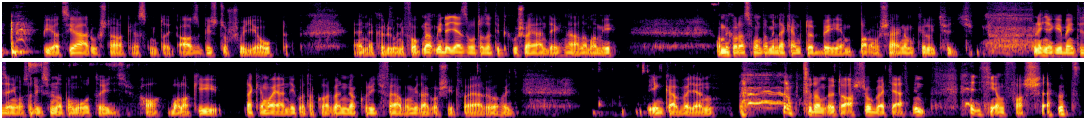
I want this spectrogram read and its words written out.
piaci árusnál, aki azt mondta, hogy az biztos, hogy jó, ennek örülni fog. Na mindegy, ez volt az a tipikus ajándék nálam, ami, amikor azt mondtam, hogy nekem többé ilyen baromság nem kell, úgyhogy lényegében 18. szülnapom óta így, ha valaki nekem ajándékot akar venni, akkor így fel van világosítva erről, hogy inkább vegyen, nem tudom, öt alsógatját, mint egy ilyen fasságot.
